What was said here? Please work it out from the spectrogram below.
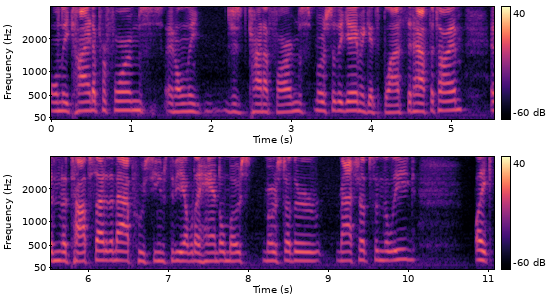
only kind of performs and only just kind of farms most of the game and gets blasted half the time and the top side of the map who seems to be able to handle most most other matchups in the league like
